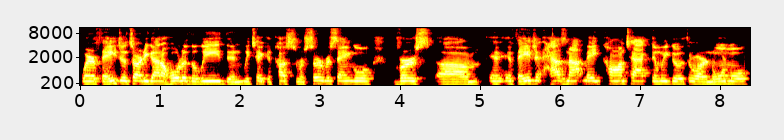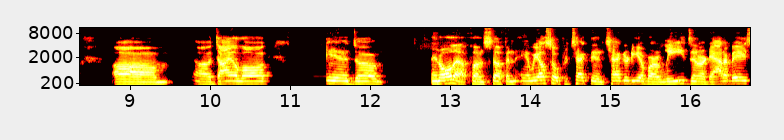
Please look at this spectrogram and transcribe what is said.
where if the agent's already got a hold of the lead then we take a customer service angle versus um, if the agent has not made contact then we go through our normal um, uh, dialogue and um, and all that fun stuff. And, and we also protect the integrity of our leads in our database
